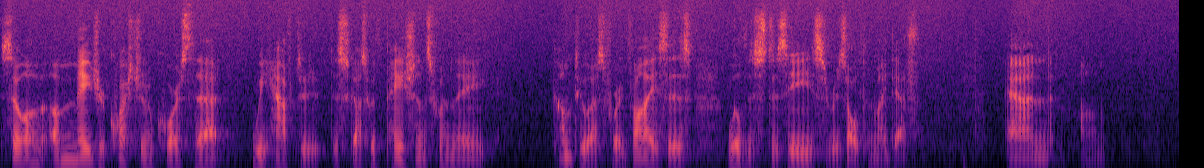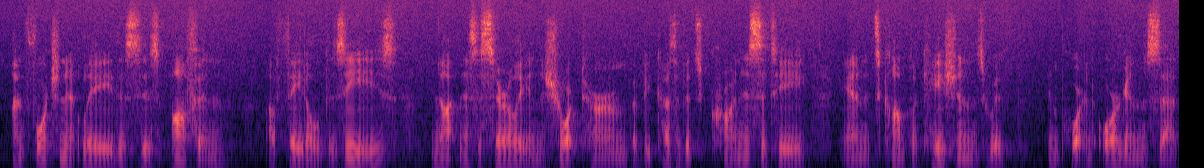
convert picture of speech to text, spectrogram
So a, a, major question, of course, that we have to discuss with patients when they come to us for advice is, will this disease result in my death? And um, unfortunately, this is often a fatal disease not necessarily in the short term, but because of its chronicity and its complications with important organs that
